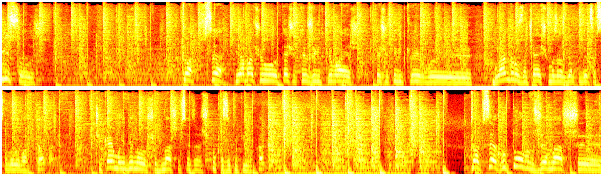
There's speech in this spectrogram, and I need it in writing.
і солиш. Так, все. Я бачу те, що ти вже відкриваєш, те, що ти відкрив е, блендер, означає, що ми зараз будемо туди це все виливати. Так? Чекаємо єдиного, щоб наша вся ця штука закипіла. Так? Так, все, готовий вже наш е,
